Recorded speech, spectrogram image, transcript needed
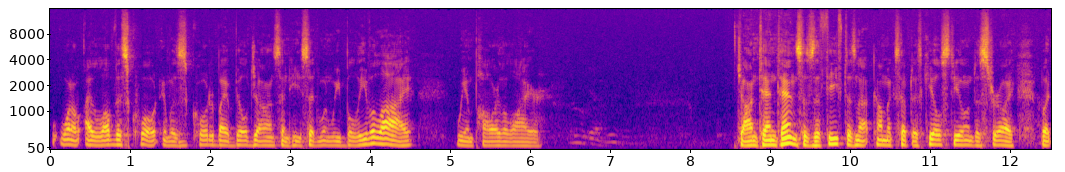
one of, I love this quote. and was quoted by Bill Johnson. He said, When we believe a lie, we empower the liar. John 10:10 10, 10 says the thief does not come except to kill, steal and destroy, but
